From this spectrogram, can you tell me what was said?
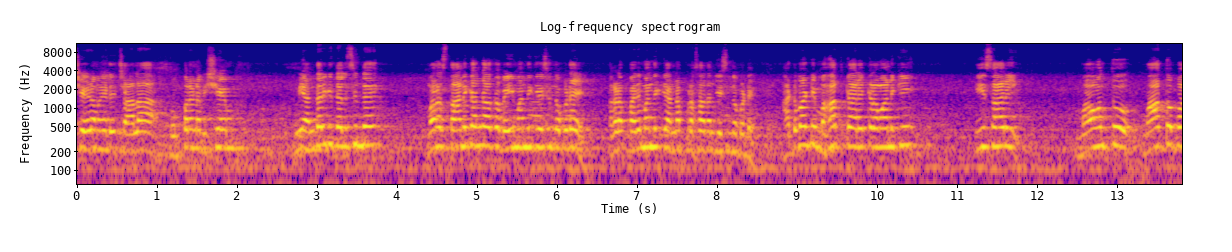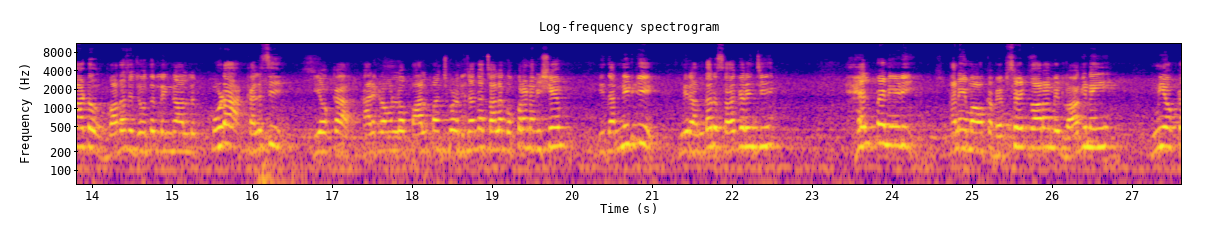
చేయడం అనేది చాలా గొప్పరైన విషయం. మీ అందరికీ తెలిసిందే మన స్థానికంగా ఒక వెయ్యి మందికి చేసింది ఒకటే అక్కడ పది మందికి అన్నప్రసాదం చేసింది ఒకటే. అటువంటి మహత్ కార్యక్రమానికి ఈసారి మా వంతు మాతో పాటు ద్వాదశ జ్యోతిర్లింగాలు కూడా కలిసి ఈ యొక్క కార్యక్రమంలో పాల్పంచుకోవడం నిజంగా చాలా గొప్పరైన విషయం. ఇదన్నిటికీ మీరు అందరూ సహకరించి హెల్ప్ అండ్ ఈడి అనే మా ఒక వెబ్సైట్ ద్వారా మీరు లాగిన్ అయ్యి మీ యొక్క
